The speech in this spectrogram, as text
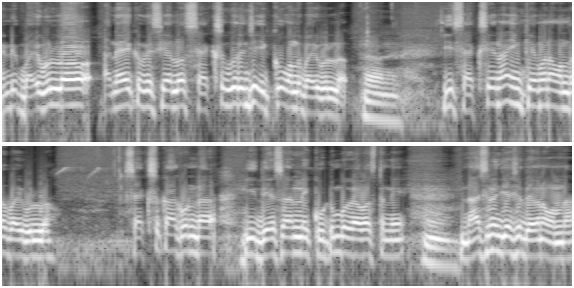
ఏంటి బైబిల్లో అనేక విషయాల్లో సెక్స్ గురించి ఎక్కువ ఉంది బైబిల్లో. ఈ సెక్స్ అయినా ఇంకేమైనా ఉందా బైబిల్లో? సెక్స్ కాకుండా ఈ దేశాన్ని కుటుంబ వ్యవస్థని నాశనం చేసేది ఏమైనా ఉందా?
